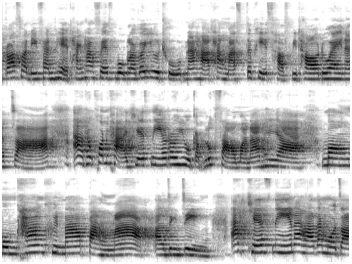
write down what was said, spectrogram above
แล้วก็สวัสดีแฟนเพจทั้งทาง Facebook แล้วก็ YouTube นะคะ ทาง Masterpiece Hospital ด้วยนะจ๊ะอะทุกคนค่ะเคสนี้เราอยู่กับลูกสาวหมอนาทยา มองมุมข้างคือหน้าปังมากเอาจริงๆอะเคสนี้นะคะแตงโมจะ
